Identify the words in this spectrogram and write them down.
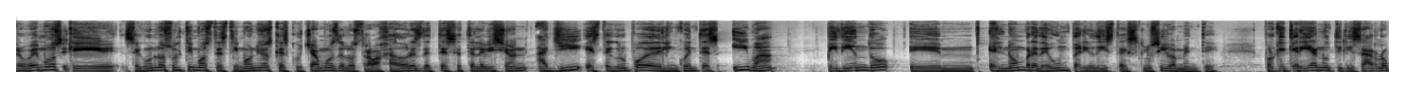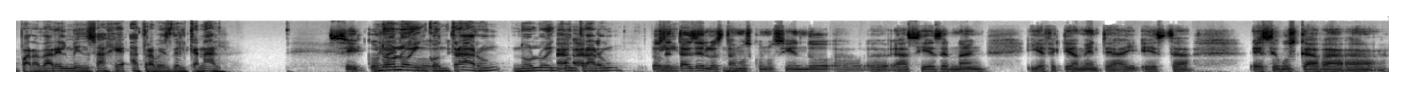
vemos que, según los últimos testimonios que escuchamos de los trabajadores de TC Televisión, allí este grupo de delincuentes iba pidiendo em, el nombre de un periodista exclusivamente, porque querían utilizarlo para dar el mensaje a través del canal. Sí, correcto. No lo encontraron, no lo encontraron. los detalles lo estamos conociendo, uh, uh, así es, Hernán, y efectivamente hay esta eh, se buscaba,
